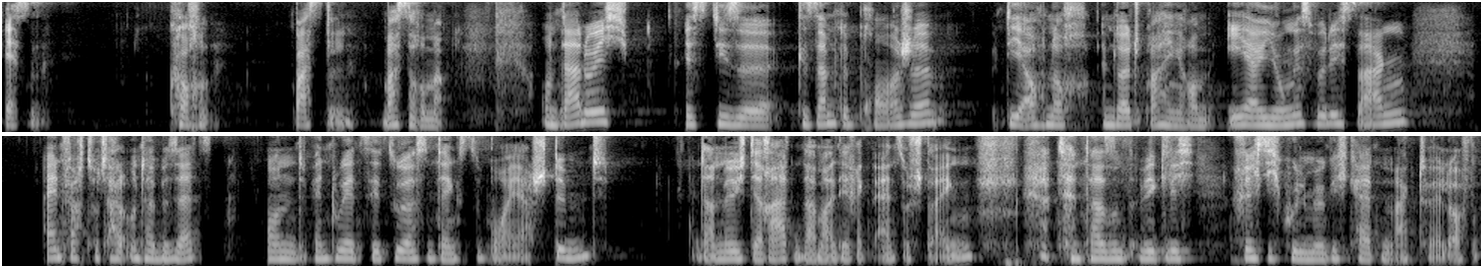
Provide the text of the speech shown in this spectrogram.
Essen, Kochen, Basteln, was auch immer. Und dadurch ist diese gesamte Branche, die auch noch im deutschsprachigen Raum eher jung ist, würde ich sagen, einfach total unterbesetzt. Und wenn du jetzt hier zuhörst und denkst, boah, ja, stimmt, dann würde ich dir raten, da mal direkt einzusteigen. Denn da sind wirklich richtig coole Möglichkeiten aktuell offen.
